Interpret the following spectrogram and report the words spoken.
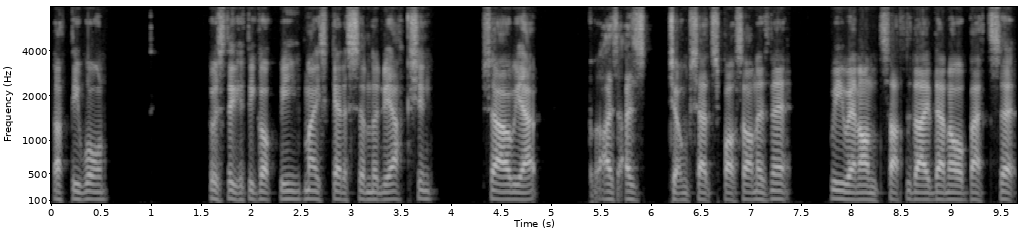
that they won. Because if they got beat, might get a similar reaction. So yeah, as as Joe said, spot on, isn't it? We went on Saturday, then all bets it,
